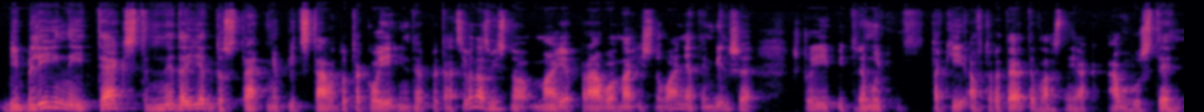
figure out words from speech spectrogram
біблійний текст не дає достатньо підстав до такої інтерпретації. Вона, звісно, має право на існування, тим більше, що її підтримують такі авторитети, власне, як Августин.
